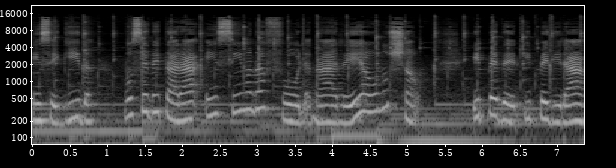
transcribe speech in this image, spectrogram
Em seguida, você deitará em cima da folha, na areia ou no chão, e, pedir, e pedirá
